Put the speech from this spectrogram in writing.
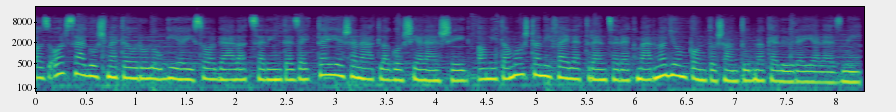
Az Országos Meteorológiai Szolgálat szerint ez egy teljesen átlagos jelenség, amit a mostani fejlett rendszerek már nagyon pontosan tudnak előrejelezni.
